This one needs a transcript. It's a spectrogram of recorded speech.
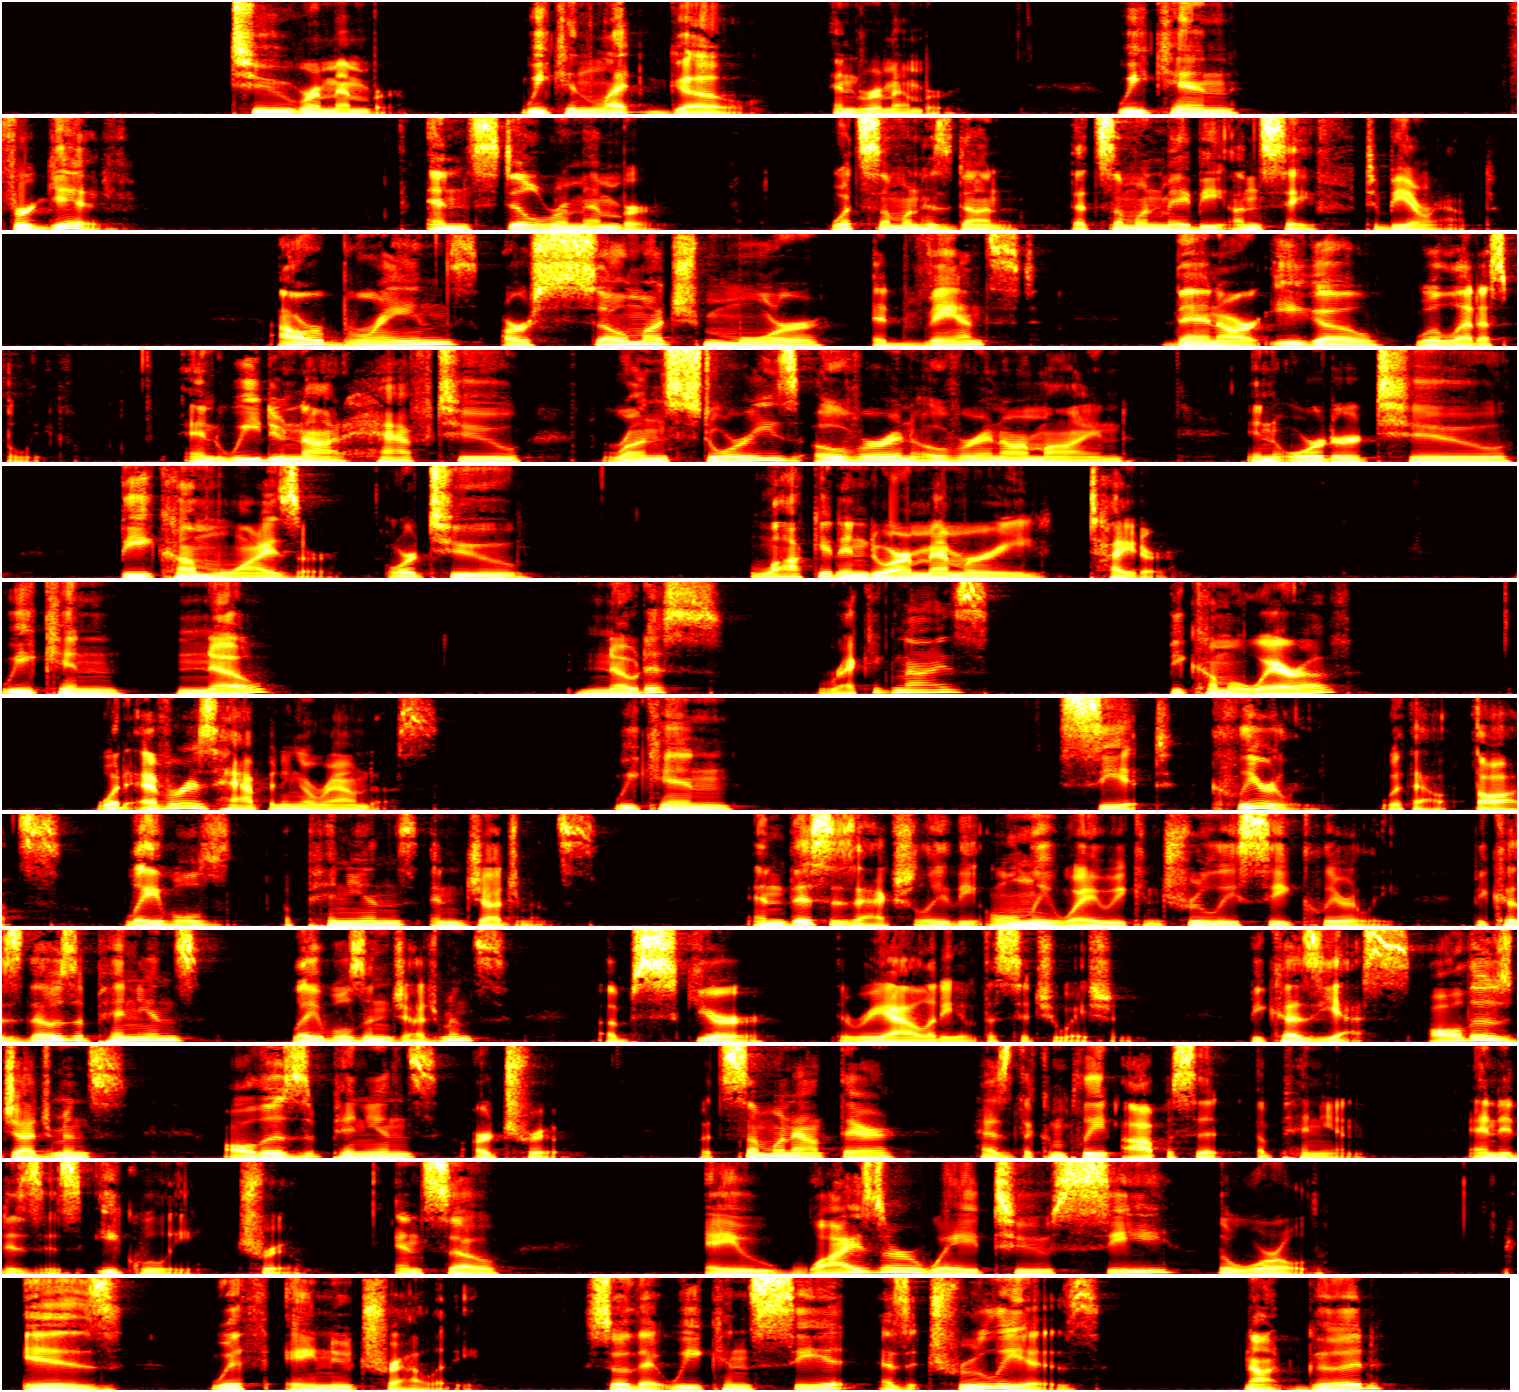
to remember. We can let go and remember. We can forgive and still remember what someone has done, that someone may be unsafe to be around. Our brains are so much more advanced than our ego will let us believe. And we do not have to run stories over and over in our mind in order to become wiser or to lock it into our memory tighter. We can know, notice, recognize, become aware of whatever is happening around us. We can see it clearly without thoughts, labels, opinions, and judgments. And this is actually the only way we can truly see clearly, because those opinions, labels, and judgments obscure the reality of the situation. Because, yes, all those judgments, all those opinions are true. But someone out there has the complete opposite opinion, and it is, is equally true. And so, a wiser way to see the world is with a neutrality so that we can see it as it truly is not good,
